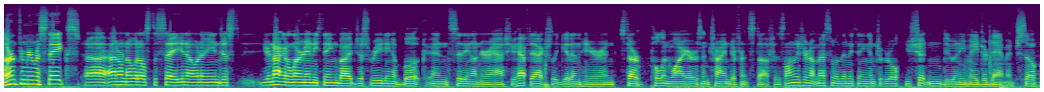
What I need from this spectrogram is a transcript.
learn from your mistakes. Uh, I don't know what else to say you know what I mean? Just you're not going to learn anything by just reading a book and sitting on your ass. You have to actually get in here and start pulling wires and trying different stuff. As long as you're not messing with anything integral you shouldn't do any major damage. So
